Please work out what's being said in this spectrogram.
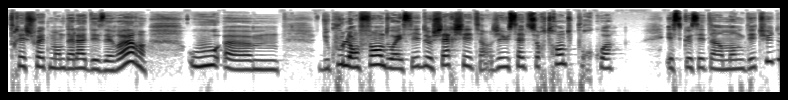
très chouette mandala des erreurs, où euh, du coup l'enfant doit essayer de chercher, tiens j'ai eu 7 sur 30, pourquoi? Est-ce que c'était un manque d'études?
